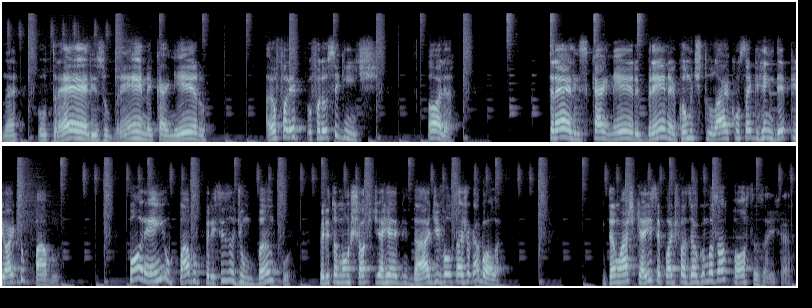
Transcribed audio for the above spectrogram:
né? O Trellis, o Brenner, Carneiro. Aí eu falei, eu falei o seguinte: olha, Trellis, Carneiro e Brenner como titular consegue render pior que o Pablo. Porém, o Pablo precisa de um banco para ele tomar um choque de realidade e voltar a jogar bola. Então acho que aí você pode fazer algumas apostas aí, cara.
